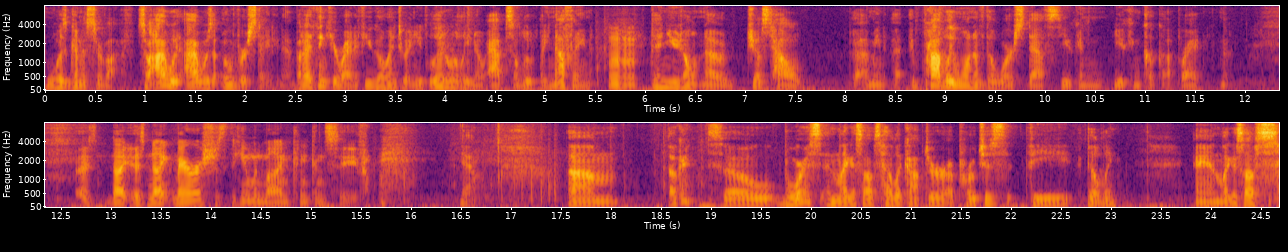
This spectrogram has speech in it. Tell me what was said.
was going to survive. So I would I was overstating it, but I think you're right. If you go into it and you literally know absolutely nothing, then you don't know just how. I mean, probably one of the worst deaths you can you can cook up, right? As, night, as nightmarish as the human mind can conceive. Yeah. Um, okay, so Boris and Legasov's helicopter approaches the building, and Legasov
